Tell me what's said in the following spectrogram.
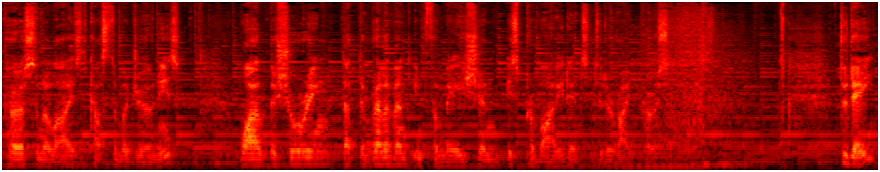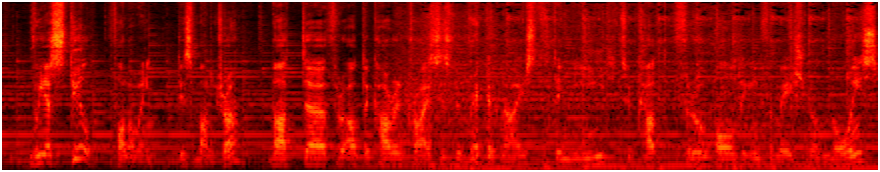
personalized customer journeys while assuring that the relevant information is provided to the right person. Today, we are still following this mantra, but uh, throughout the current crisis, we recognized the need to cut through all the informational noise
